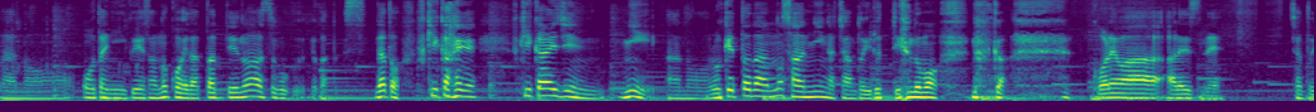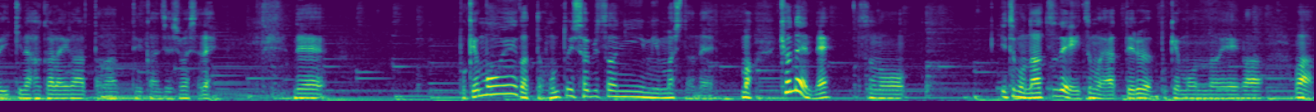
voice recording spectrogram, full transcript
あの大谷育英さんの声だったっていうのはすごく良かったです。であと吹き替え吹き替え陣にあのロケット団の3人がちゃんといるっていうのも なんかこれはあれですね。ちゃんと粋な計らいがあったなっていう感じがしましたね。でポケモン映画って本当に久々に見ましたね。まあ去年ねそのいつも夏でいつもやってるポケモンの映画は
